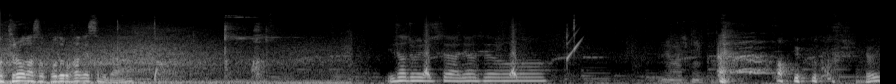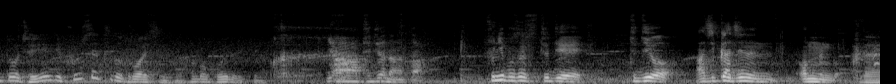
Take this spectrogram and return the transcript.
한번 들어가서 보도록 하겠습니다. 인사 좀 해주세요. 안녕하세요. 안녕하십니까. 여기 또 JND 풀 세트도 들어와 있습니다. 한번 보여드릴게요. 야 드디어 나왔다. 순이버섯 스튜디오에 드디어 아직까지는 없는 거. 네,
